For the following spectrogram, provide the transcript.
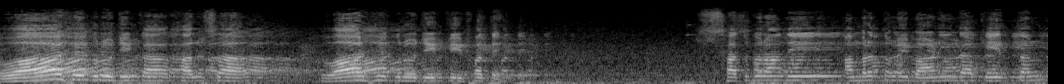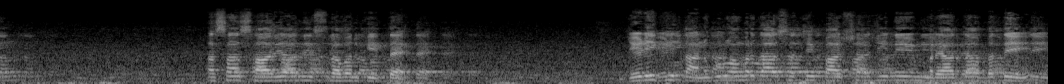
ਵਾਹਿਗੁਰੂ ਜੀ ਕਾ ਖਾਲਸਾ, ਵਾਹਿਗੁਰੂ ਜੀ ਕੀ ਫਤਿਹ। ਸਤਿਗੁਰਾਂ ਦੇ ਅੰਮ੍ਰਿਤਮਈ ਬਾਣੀ ਦਾ ਕੀਰਤਨ ਅਸਾਂ ਸਾਰਿਆਂ ਨੇ ਸ਼ਰਵਣ ਕੀਤਾ ਹੈ। ਜਿਹੜੀ ਕਿ ਧੰਨ ਗੁਰੂ ਅਮਰਦਾਸ ਸੱਚੇ ਪਾਤਸ਼ਾਹ ਜੀ ਨੇ ਮਰਿਆਦਾ ਬੱਧੇ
